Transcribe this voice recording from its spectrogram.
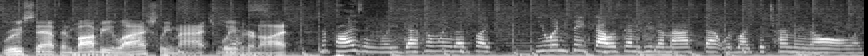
Rusev and Bobby Lashley match, believe it or not. Surprisingly, definitely, that's like you wouldn't think that was gonna be the match that would like determine it all. Like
